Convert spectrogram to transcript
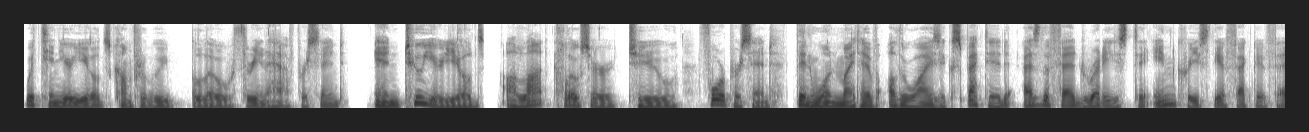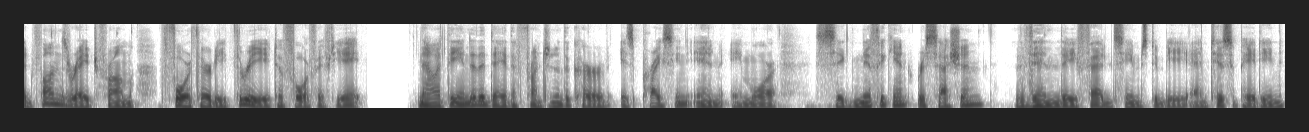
with 10 year yields comfortably below 3.5% and two year yields a lot closer to 4% than one might have otherwise expected as the Fed readies to increase the effective Fed funds rate from 433 to 458. Now, at the end of the day, the front end of the curve is pricing in a more significant recession than the Fed seems to be anticipating,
